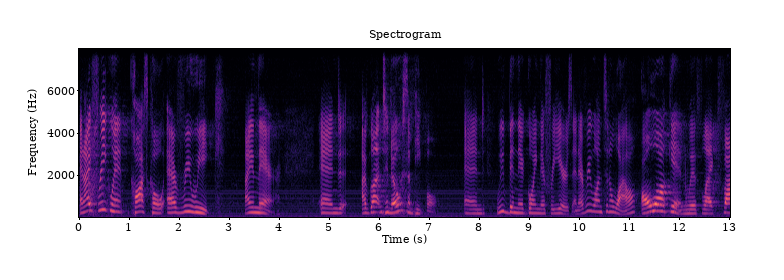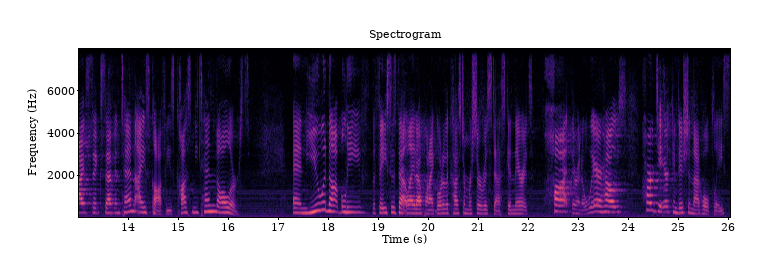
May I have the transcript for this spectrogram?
And I frequent Costco every week. I am there. And I've gotten to know some people. And we've been there going there for years. And every once in a while, I'll walk in with like five, six, seven, ten iced coffees. Cost me ten dollars. And you would not believe the faces that light up when I go to the customer service desk. And there it's hot, they're in a warehouse, hard to air condition that whole place.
